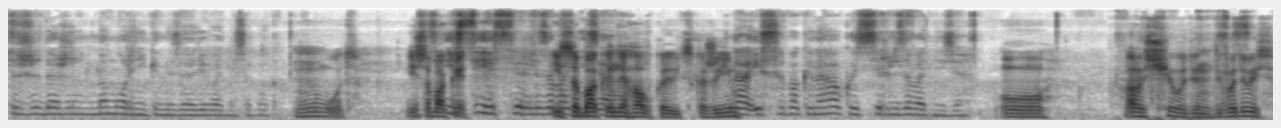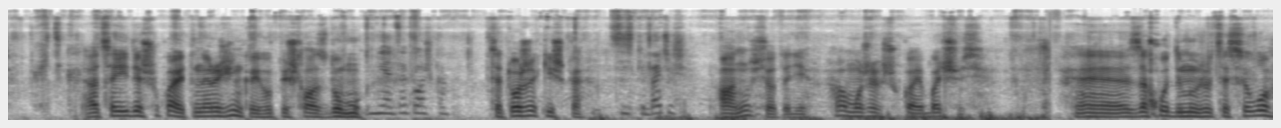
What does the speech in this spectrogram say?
Тут же навіть намордники не одягати на собак. Ну от. І собаки, І, і, стерилізувати і собаки не гавкають, скажи їм. Да, і собаки не гавкають, стерилізувати нельзя. О. А ось ще один, диви, дивись. А це йде шукає, то не жінка його пішла з дому. Ні, це кошка. Це теж кішка. Сіськи бачиш? А, ну все тоді. А може шукає, бач щось. Е, заходимо вже в це село.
